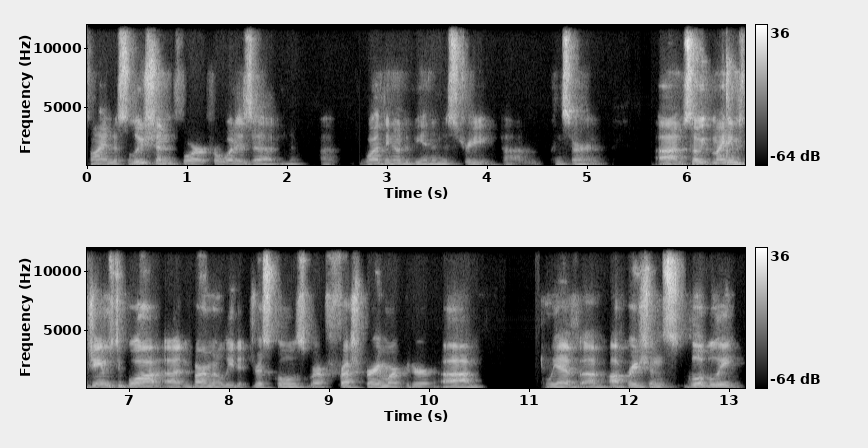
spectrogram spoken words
find a solution for, for what is a, a widely known to be an industry um, concern. Um, so my name is James Dubois, uh, environmental lead at Driscoll's. We're a fresh berry marketer. Um, we have operations globally.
